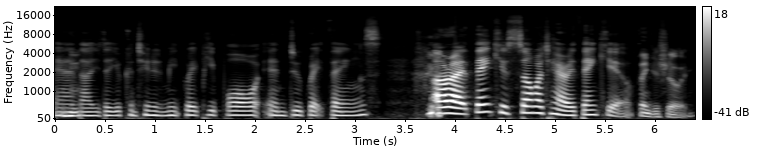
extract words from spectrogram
And Mm-hmm. uh, that you continue to meet great people and do great things. All right, thank you so much, Harry. Thank you. Thank you, Shirley.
